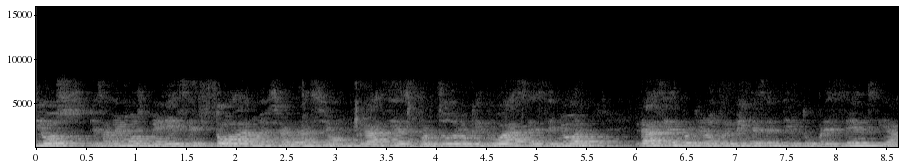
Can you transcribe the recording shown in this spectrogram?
Dios que sabemos merece toda nuestra adoración. Gracias por todo lo que tú haces, Señor. Gracias porque nos permite sentir tu presencia,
